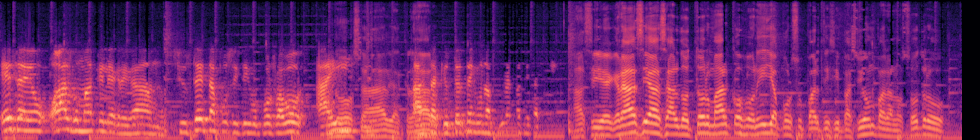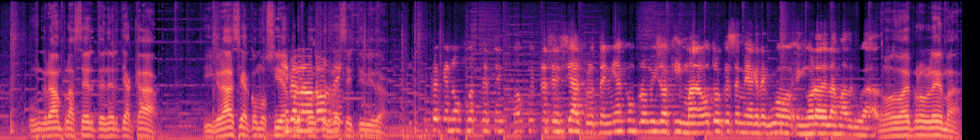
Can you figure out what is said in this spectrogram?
ese es algo más que le agregamos. Si usted está positivo, por favor, ahí No salga, claro. hasta que usted tenga una prueba negativa. Así es, gracias al doctor Marcos Bonilla por su participación. Para nosotros un gran placer tenerte acá. Y gracias como siempre por tu receptividad. Disculpe que no fue, no fui presencial, pero tenía compromiso aquí, más otro que se me agregó en hora de la madrugada. No, no hay problema.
